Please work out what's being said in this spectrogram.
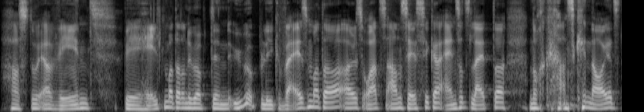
hast du erwähnt. Behält man da dann überhaupt den Überblick? Weiß man da als ortsansässiger Einsatzleiter noch ganz genau jetzt,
